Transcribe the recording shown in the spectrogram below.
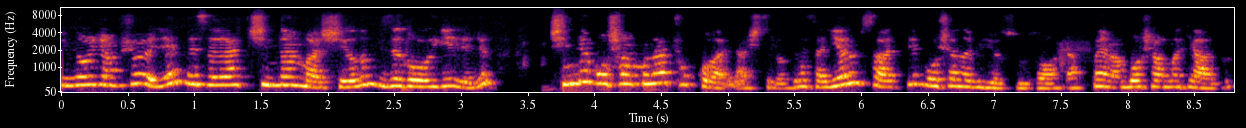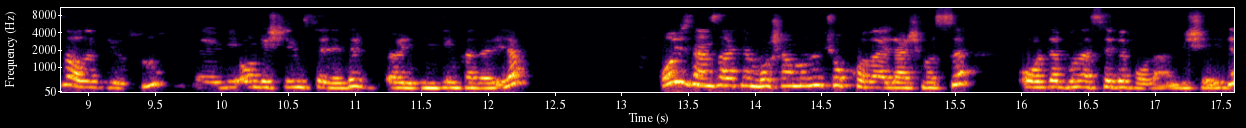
Şimdi hocam şöyle, mesela Çin'den başlayalım, bize doğru gelelim. Çin'de boşanmalar çok kolaylaştırıldı. Mesela yarım saatte boşanabiliyorsunuz orada. Hemen boşanma kağıdınızı alabiliyorsunuz. Ee, bir 15-20 senedir öyle bildiğim kadarıyla. O yüzden zaten boşanmanın çok kolaylaşması orada buna sebep olan bir şeydi.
